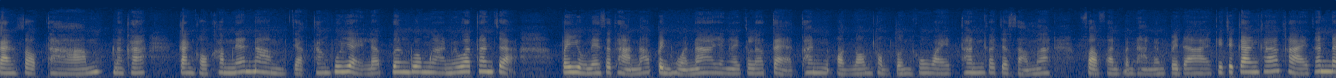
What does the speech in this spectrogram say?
การสอบถามนะคะ การขอคำแนะนำจากทั้งผู้ใหญ่และเพื่อนร่วมงาน ไม่ว่าท่านจะไปอยู่ในสถานะเป็นหัวหน้ายังไงก็แล้วแต่ท่านอ่อนน้อมถ่อมตนเข้าไว้ ท่านก็จะสามารถฝ่าฟันปัญหานั้นไปได้ กิจการค้าขายท่านใด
